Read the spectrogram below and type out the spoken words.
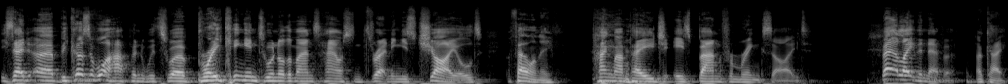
he said, uh, because of what happened with Swerve breaking into another man's house and threatening his child, Felony. Hangman Page is banned from ringside. Better late than never. Okay.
